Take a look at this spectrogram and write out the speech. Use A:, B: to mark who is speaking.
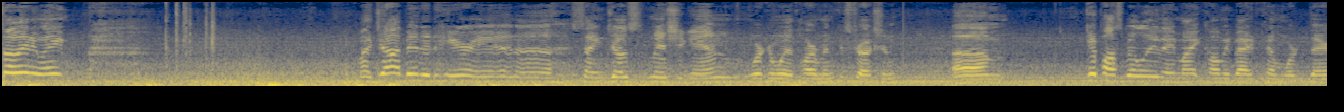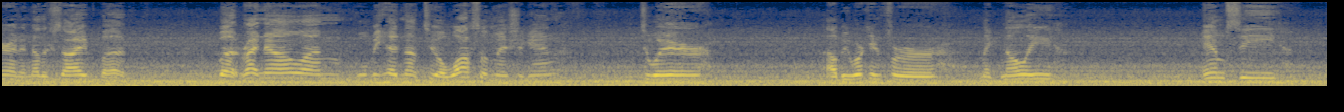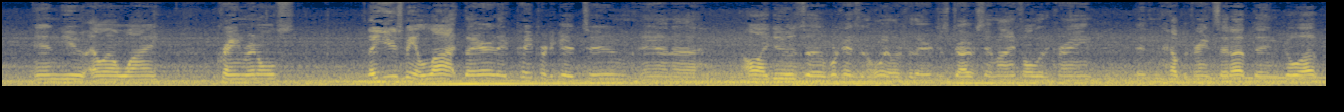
A: So anyway, my job ended here in uh, St. Joseph, Michigan, working with Harmon Construction. Um, good possibility they might call me back to come work there at another site, but but right now I'm we'll be heading up to Owosso, Michigan, to where I'll be working for McNully M C N U L L Y Crane Rentals they use me a lot there. They pay pretty good too, and uh, all I do is uh, work as an oiler for there. Just drive a semi, follow the crane, and help the crane set up, then go up,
